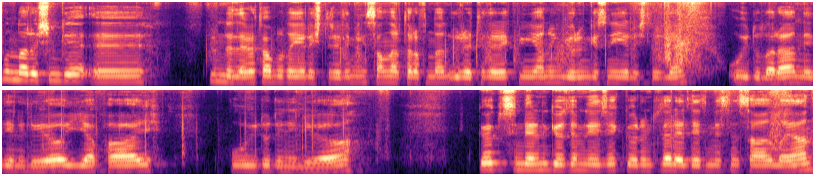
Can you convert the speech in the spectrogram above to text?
bunları şimdi e, cümlelere tabloda yerleştirelim. İnsanlar tarafından üretilerek dünyanın yörüngesine yerleştirilen uydulara ne deniliyor? Yapay uydu deniliyor. Gök cisimlerini gözlemleyecek görüntüler elde edilmesini sağlayan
